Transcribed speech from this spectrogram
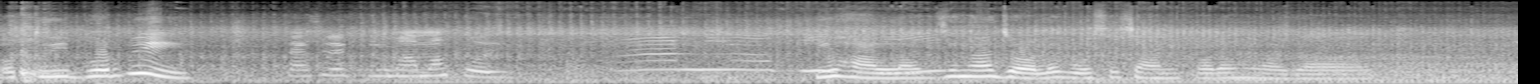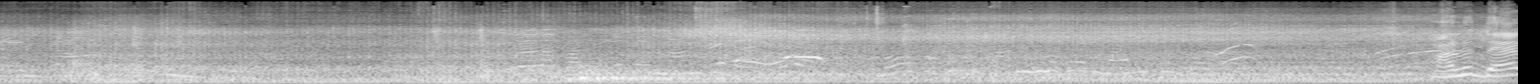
ও, তুই ভরবি? তাছাড়া কি মামা কই? কি ভালো লাগছে না জলে বসে চান করা মজা। মানু দেখ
